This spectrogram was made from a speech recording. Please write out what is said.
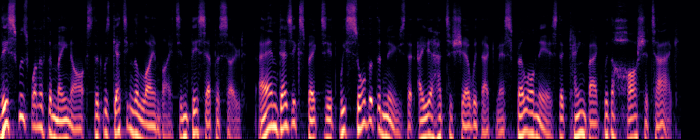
This was one of the main arcs that was getting the limelight in this episode, and as expected, we saw that the news that Ada had to share with Agnes fell on ears that came back with a harsh attack.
